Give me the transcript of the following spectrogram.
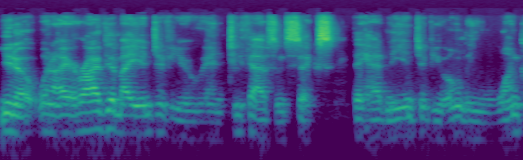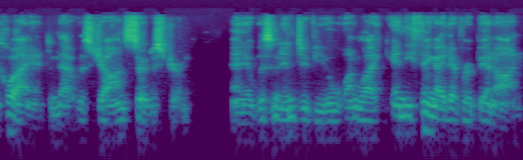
You know, when I arrived at my interview in 2006, they had me interview only one client, and that was John Soderstrom. And it was an interview unlike anything I'd ever been on.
